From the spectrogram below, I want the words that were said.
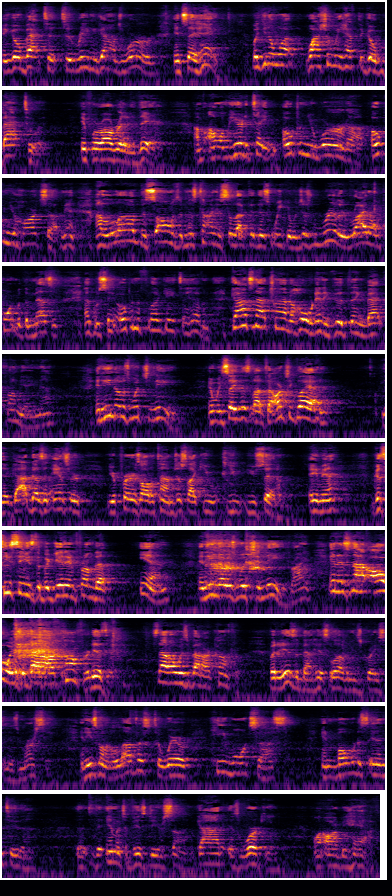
and go back to, to reading God's Word and say, hey, but you know what? Why should we have to go back to it if we're already there? I'm, I'm here to tell you, open your word up, open your hearts up. Man, I love the songs that Miss Tanya selected this week. It was just really right on point with the message as we're saying, open the floodgates of heaven. God's not trying to hold any good thing back from you, amen? And He knows what you need. And we say this a lot of times. Aren't you glad that God doesn't answer your prayers all the time just like you, you, you said them? Amen? Because he sees the beginning from the end and he knows what you need, right? And it's not always about our comfort, is it? It's not always about our comfort, but it is about his love and his grace and his mercy. And he's going to love us to where he wants us and mold us into the, the, the image of his dear son. God is working on our behalf.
